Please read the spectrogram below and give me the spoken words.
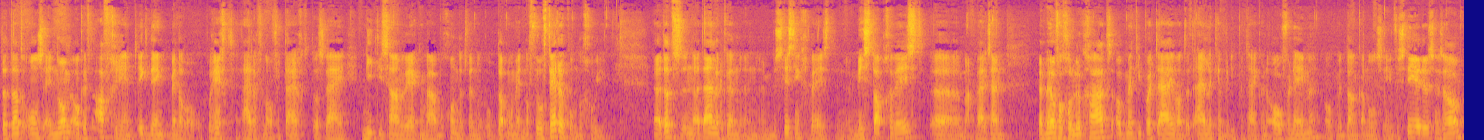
dat dat ons enorm ook heeft afgeremd. Ik denk, ben er oprecht heilig van overtuigd dat als wij niet die samenwerking waren begonnen, dat we op dat moment nog veel verder konden groeien. Uh, dat is een, uiteindelijk een, een, een, beslissing geweest, een, misstap geweest. Uh, maar wij zijn, hebben heel veel geluk gehad, ook met die partij, want uiteindelijk hebben we die partij kunnen overnemen. Ook met dank aan onze investeerders en zo.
